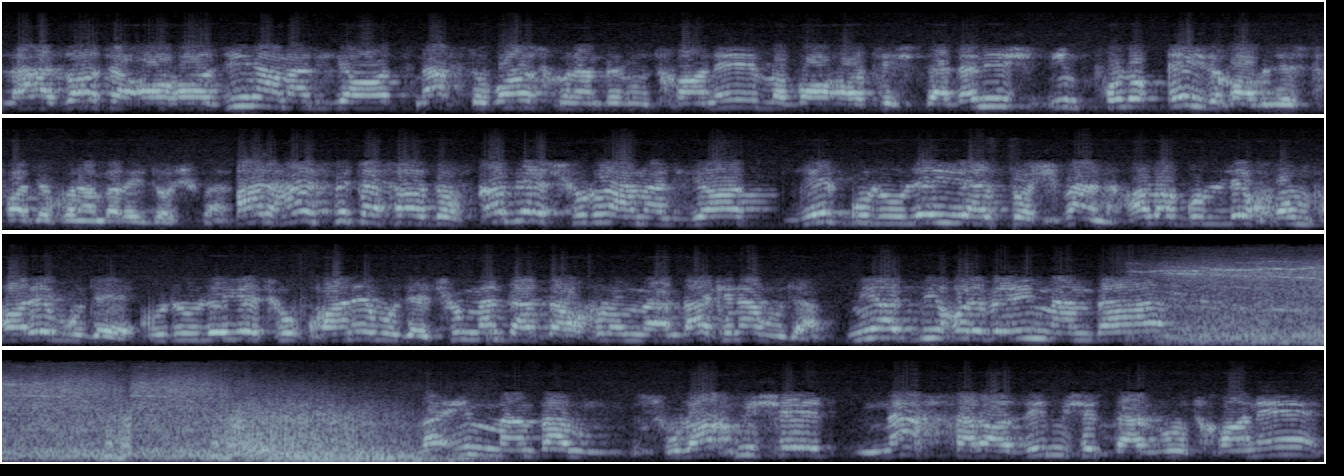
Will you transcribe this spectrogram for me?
لحظات آغازین عملیات نفت رو باز کنن به رودخانه و با آتش زدنش این پل رو غیر قابل استفاده کنن برای دشمن. بر حسب تصادف قبل از شروع عملیات یک گلوله ای از دشمن حالا گلوله خمپاره بوده. گلوله توپخانه بوده. چون من در داخل منبع که نبودم. میاد می‌خوره به این منبع. و این منبع سوراخ میشه نفت سرازیر میشه در رودخانه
